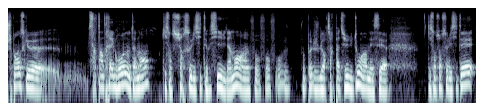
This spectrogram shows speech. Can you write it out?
je pense que euh, certains très gros notamment, qui sont sursollicités aussi évidemment, hein, faut, faut, faut, faut pas, je leur tire pas dessus du tout, hein, mais c'est euh, qui sont sursollicités.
